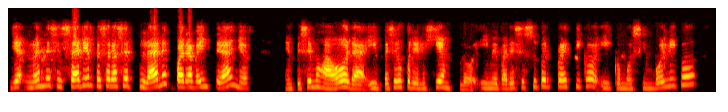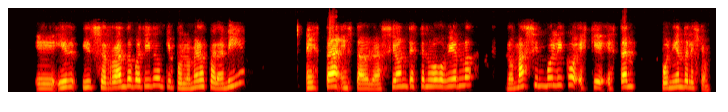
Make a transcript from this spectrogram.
ya, no es necesario empezar a hacer planes para 20 años, empecemos ahora y empecemos por el ejemplo. Y me parece súper práctico y como simbólico eh, ir, ir cerrando, Patito, que por lo menos para mí, esta instalación de este nuevo gobierno, lo más simbólico es que están poniendo el ejemplo.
